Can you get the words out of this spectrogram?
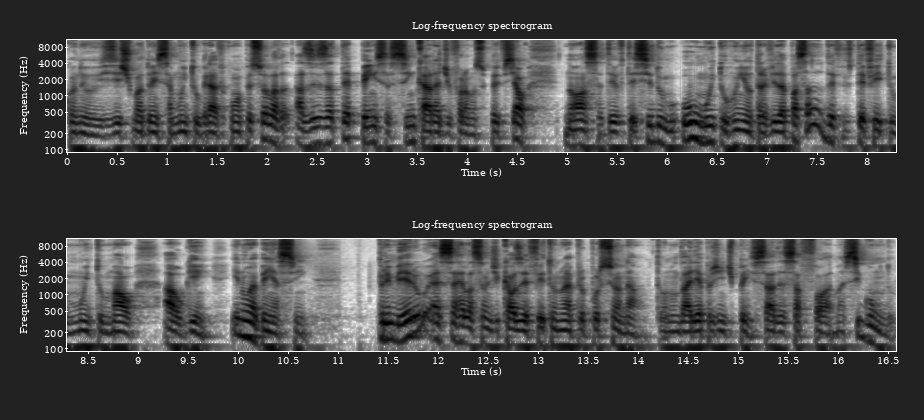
quando existe uma doença muito grave com uma pessoa, ela às vezes até pensa, assim, cara, de forma superficial: nossa, devo ter sido ou muito ruim em outra vida passada, ou devo ter feito muito mal a alguém. E não é bem assim. Primeiro, essa relação de causa e efeito não é proporcional, então não daria para a gente pensar dessa forma. Segundo,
